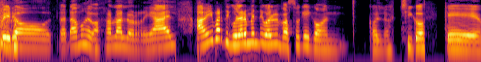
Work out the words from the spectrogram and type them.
pero tratamos de bajarlo a lo real. A mí particularmente igual me pasó que con, con los chicos que,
